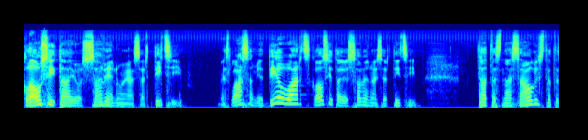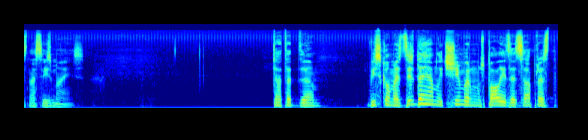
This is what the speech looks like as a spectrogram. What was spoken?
klausītājos savienojās ar ticību. Mēs lasām, ja Dievu vārds klausītājos savienojas ar ticību. Tad tas nes augļus, tad tas nes izmaiņas. Tātad eh, viss, ko mēs dzirdējām līdz šim, var mums palīdzēt saprast,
